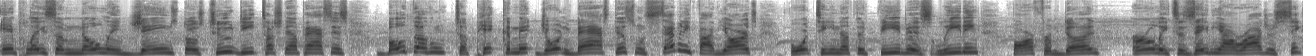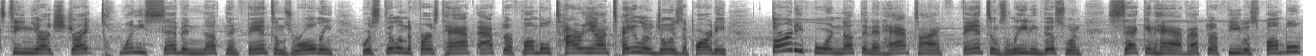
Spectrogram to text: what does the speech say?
in place of Nolan James. Throws two deep touchdown passes, both of them to Pitt commit Jordan Bass. This one 75 yards, 14 0 Phoebus leading, far from done. Early to Xavier Rogers, 16 yard strike, 27 0 Phantoms rolling. We're still in the first half after a fumble. Tyrion Taylor joins the party 34 0 at halftime. Phantoms leading this one second half after a Phoebus fumble.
